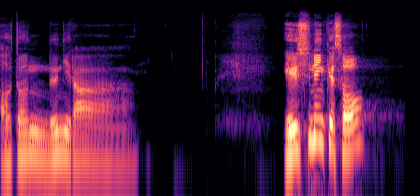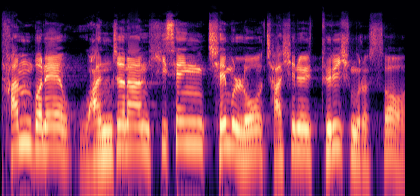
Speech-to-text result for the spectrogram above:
얻었느니라. 예수님께서 단번에 완전한 희생 제물로 자신을 드리심으로써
